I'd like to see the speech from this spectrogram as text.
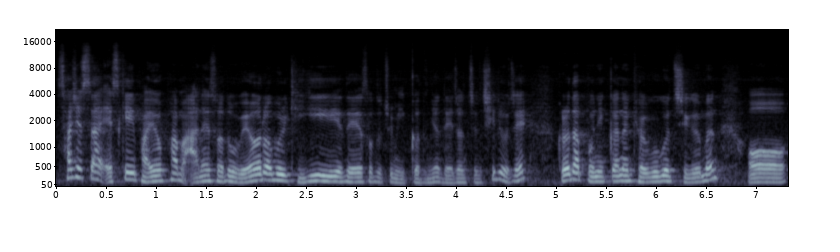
사실상 SK 바이오팜 안에서도 웨어러블 기기에 대해서도 좀 있거든요. 뇌전증 치료제. 그러다 보니까는 결국은 지금은 어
